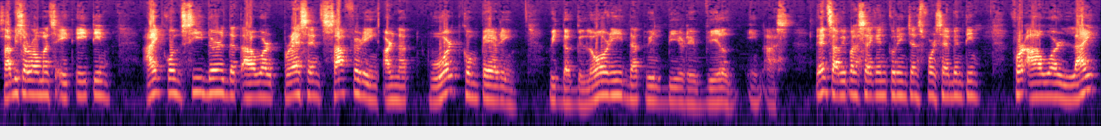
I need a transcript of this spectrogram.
Sabi sa Romans 8.18, I consider that our present sufferings are not worth comparing with the glory that will be revealed in us. Then sabi pa sa 2 Corinthians 4.17, For our light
